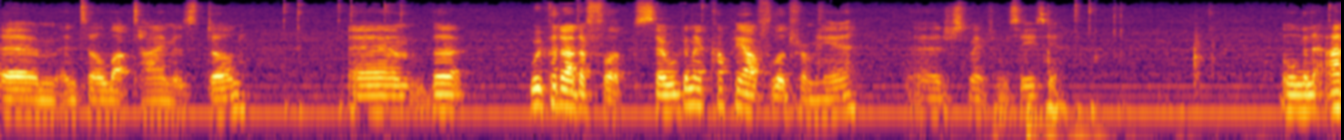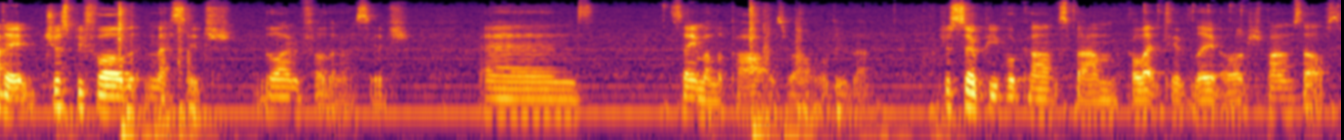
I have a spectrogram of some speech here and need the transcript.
um, until that time is done. Um, but we could add a flood, so we're going to copy our flood from here, uh, just to make things easier. And we're going to add it just before the message, the line before the message, and same on the part as well. We'll do that just so people can't spam collectively or just by themselves.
